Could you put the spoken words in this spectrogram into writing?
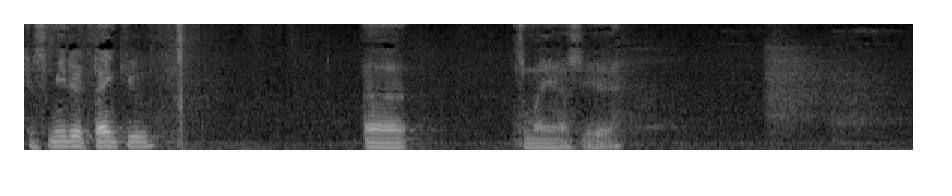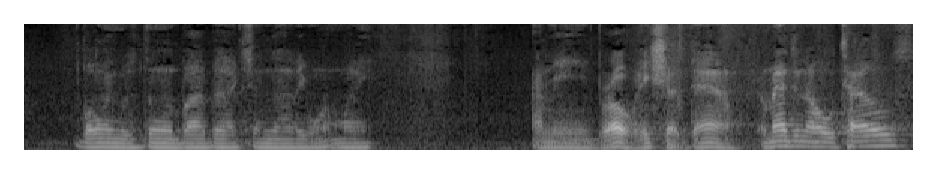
Kismeter, thank you. Uh, somebody else, yeah. Boeing was doing buybacks and now they want money. I mean, bro, they shut down. Imagine the hotels,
